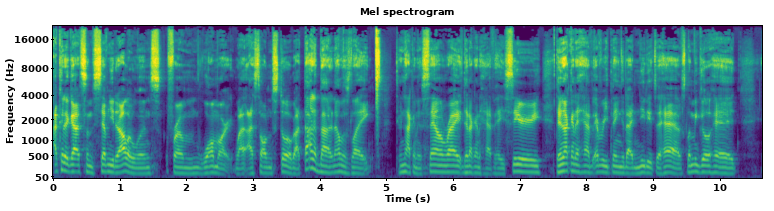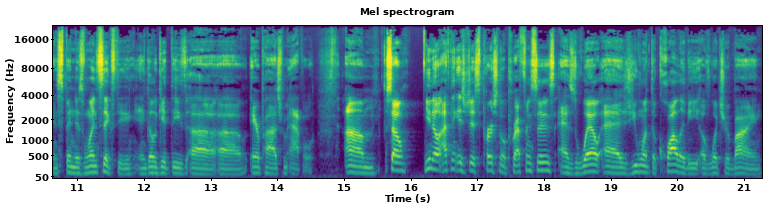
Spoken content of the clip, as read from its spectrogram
I could have got some seventy dollar ones from Walmart. I saw in the store, but I thought about it and I was like, they're not going to sound right. They're not going to have Hey Siri. They're not going to have everything that I needed to have. So let me go ahead and spend this 160 and go get these uh, uh, AirPods from Apple. Um, so you know, I think it's just personal preferences as well as you want the quality of what you're buying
